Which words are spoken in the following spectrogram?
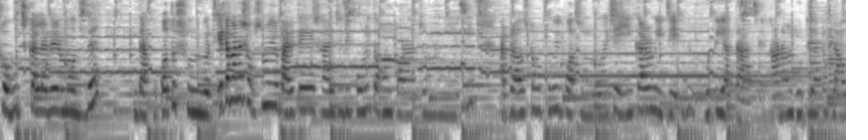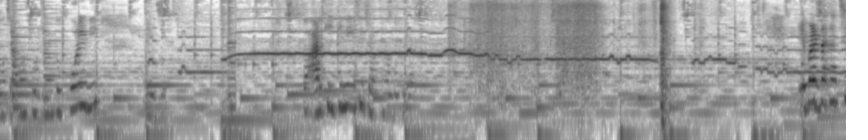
সবুজ কালারের মধ্যে। দেখো কত সুন্দর। এটা মানে সবসময় বাড়িতে শাড়ি যদি পরি তখন পরার জন্য নিয়েছি। আর ব্লাউজটা আমার খুবই পছন্দ হয়েছে। এই কারণেই যে এখানে ঘটি হাতা আছে। কারণ আমি ঘটি হাতা ব্লাউজ এখন পর্যন্ত পরিনি। তো আর কি কি নিয়েছি দেখাই। এবার দেখাচ্ছি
